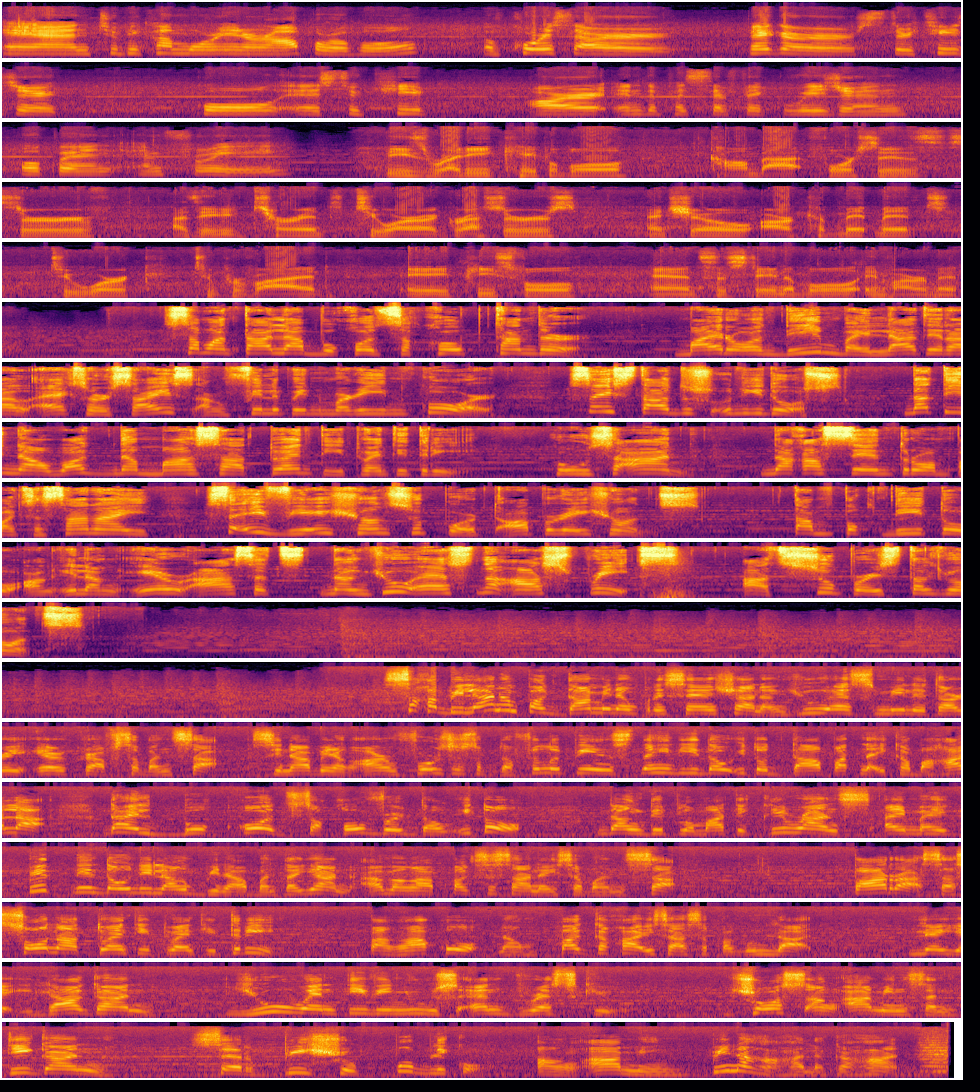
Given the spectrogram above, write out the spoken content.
and to become more interoperable. Of course, our bigger strategic goal is to keep our Indo-Pacific region open and free. These ready, capable combat forces serve as a deterrent to our aggressors and show our commitment to work to provide a peaceful and sustainable environment. Samantala bukod sa Cope Thunder, mayroon din bilateral exercise ang Philippine Marine Corps sa Estados Unidos na tinawag na MASA 2023 kung saan nakasentro ang pagsasanay sa aviation support operations. tampok dito ang ilang air assets ng US na Ospreys at Super Stallions. Sa kabila ng pagdami ng presensya ng US military aircraft sa bansa, sinabi ng Armed Forces of the Philippines na hindi daw ito dapat na ikabahala dahil bukod sa cover daw ito ng diplomatic clearance ay mahigpit din daw nilang binabantayan ang mga pagsasanay sa bansa. Para sa SONA 2023, pangako ng pagkakaisa sa pag-unlad. Leia Ilagan, UNTV News and Rescue. Diyos ang aming sandigan, serbisyo publiko ang aming pinahahalagahan.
